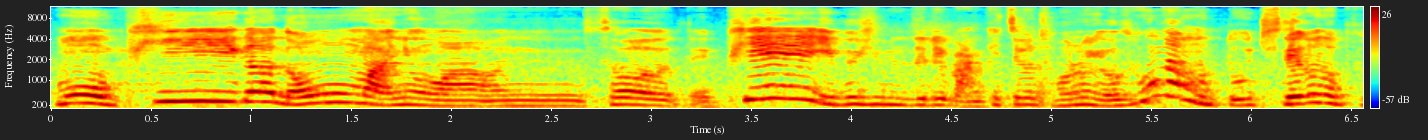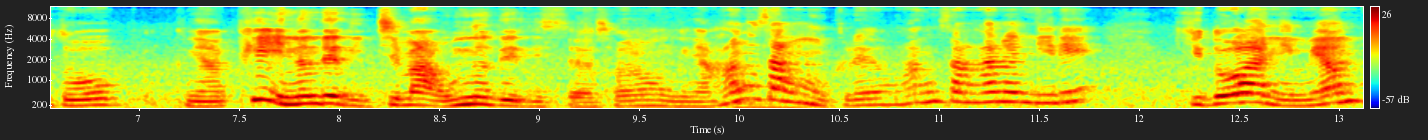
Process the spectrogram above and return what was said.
뭐 비가 너무 많이 와서 피해 입으신 분들이 많겠지만 저는 여기 성남은 또 지대가 높아서 그냥 피해 있는 데도 있지만 없는 데도 있어요. 저는 그냥 항상 그래요. 항상 하는 일이 기도 아니면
